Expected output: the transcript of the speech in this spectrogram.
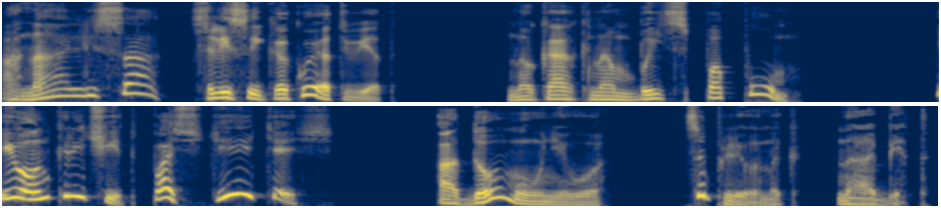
Она лиса. С лисы какой ответ? Но как нам быть с попом? И он кричит «Поститесь!» А дома у него цыпленок на обед.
